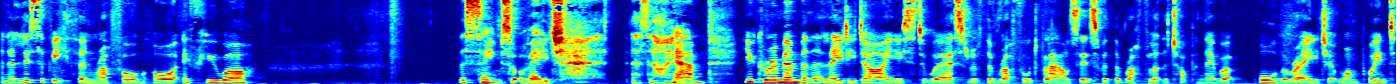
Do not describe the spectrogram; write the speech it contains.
an Elizabethan ruffle, or if you are the same sort of age as I am, you can remember that Lady Di used to wear sort of the ruffled blouses with the ruffle at the top and they were all the rage at one point.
